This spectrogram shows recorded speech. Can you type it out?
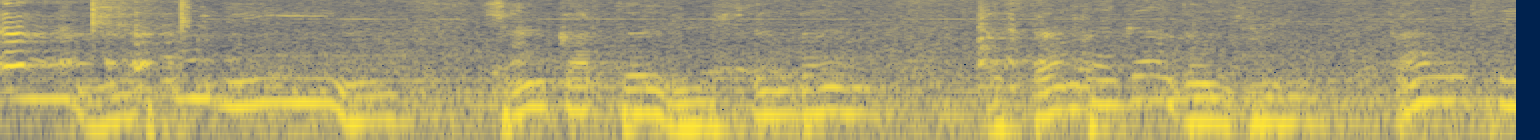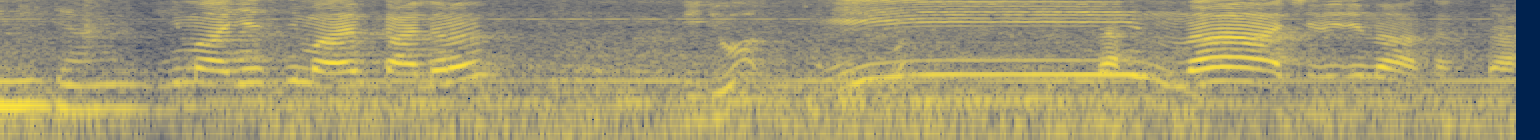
Känn гадончу Консидиан Внимание, снимаем, камера. Идет? И начали, Рената. Да,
